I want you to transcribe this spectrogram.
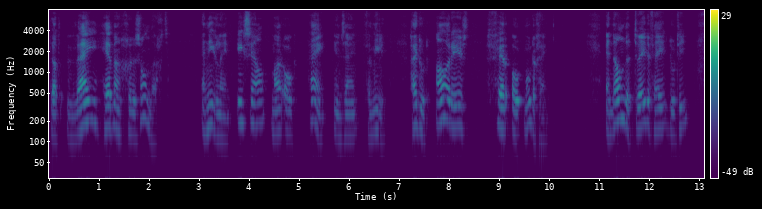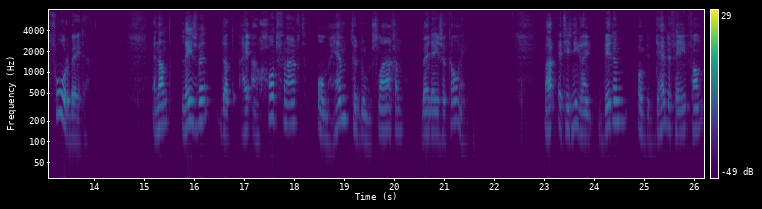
dat wij hebben gezondigd. En niet alleen Israël, maar ook hij in zijn familie. Hij doet allereerst verootmoediging. En dan de tweede V doet hij voorbeden. En dan lezen we dat hij aan God vraagt om hem te doen slagen bij deze koning. Maar het is niet alleen bidden, ook de derde V van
